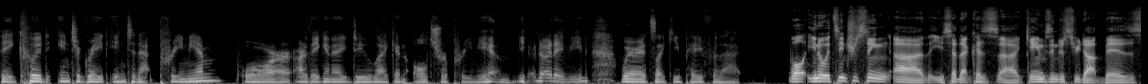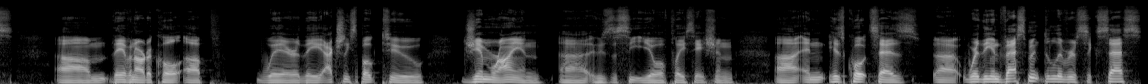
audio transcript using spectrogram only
they could integrate into that premium, or are they going to do like an ultra premium? You know what I mean? Where it's like you pay for that. Well, you know, it's interesting uh, that you said that because uh, GamesIndustry.biz, um, they have an article up where they actually spoke to Jim Ryan, uh, who's the CEO of PlayStation, uh, and his quote says, uh, "Where the investment delivers success,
